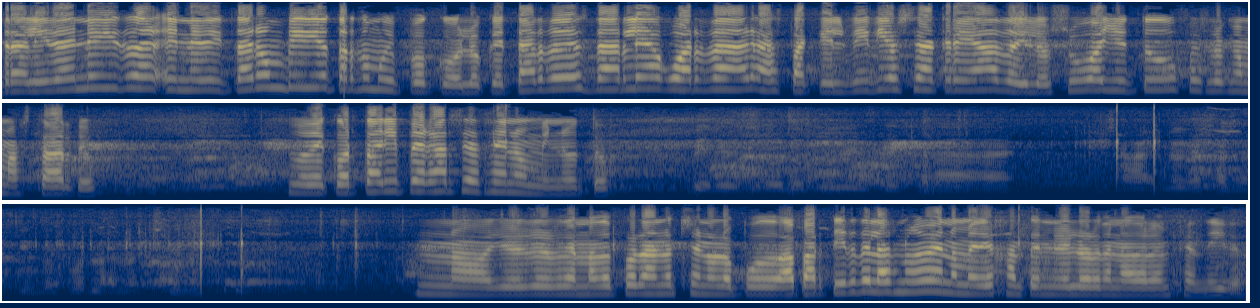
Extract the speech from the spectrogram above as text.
realidad en editar, en editar un vídeo tardo muy poco. Lo que tardo es darle a guardar hasta que el vídeo se ha creado y lo subo a YouTube, es lo que más tardo. Lo de cortar y pegar se hace en un minuto. Pero eso lo puedes dejar... Ah, lo dejas haciendo por la noche, ¿no? No, yo el ordenador por la noche no lo puedo. A partir de las 9 no me dejan tener el ordenador encendido.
